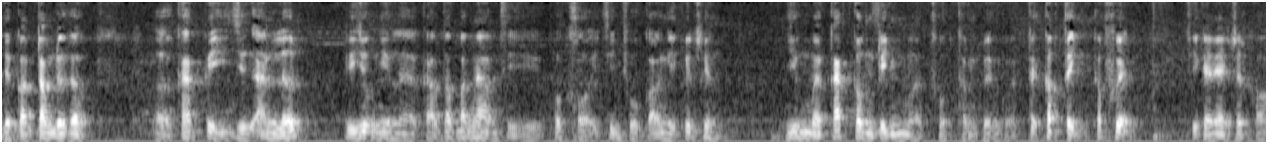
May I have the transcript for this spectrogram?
Thế còn trong trường hợp ở các cái dự án lớn, ví dụ như là cao tốc Bắc Nam thì Quốc hội, chính phủ có nghị quyết riêng nhưng mà các công trình mà thuộc thẩm quyền của cấp tỉnh, cấp huyện thì cái này rất khó.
